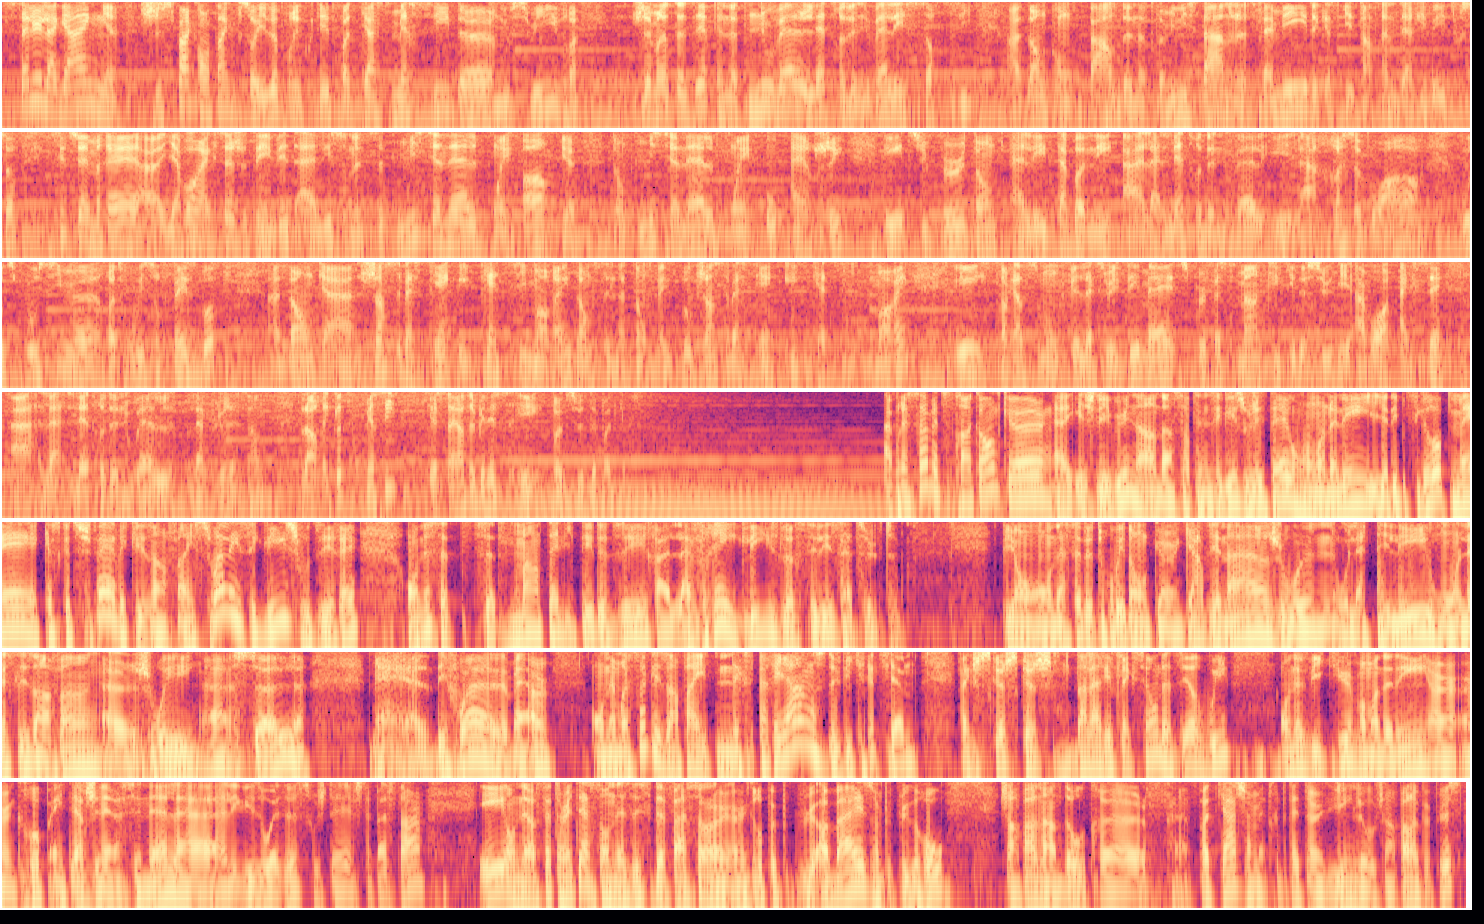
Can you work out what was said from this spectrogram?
Salut la gang! Je suis super content que vous soyez là pour écouter le podcast. Merci de nous suivre. J'aimerais te dire que notre nouvelle lettre de nouvelles est sortie. Euh, donc, on parle de notre ministère, de notre famille, de ce qui est en train d'arriver et tout ça. Si tu aimerais euh, y avoir accès, je t'invite à aller sur notre site missionnel.org, donc missionnel.org, et tu peux donc aller t'abonner à la lettre de nouvelles et la recevoir. Ou tu peux aussi me retrouver sur Facebook, euh, donc à Jean-Sébastien et Cathy Morin. Donc, c'est notre nom Facebook, Jean-Sébastien et Cathy Morin. Et si tu regardes sur mon fil d'actualité, mais tu peux facilement cliquer dessus et avoir accès à la lettre de nouvelles la plus récente. Alors écoute, merci, que le Seigneur te bénisse et bonne suite de podcast. Après ça, mais tu te rends compte que, euh, et je l'ai vu dans, certaines églises où j'étais, où à un moment donné, il y a des petits groupes, mais qu'est-ce que tu fais avec les enfants? Et souvent, les églises, je vous dirais, on a cette, cette mentalité de dire, euh, la vraie église, là, c'est les adultes puis on, essaie de trouver donc un gardiennage ou, la télé où on laisse les enfants euh, jouer euh, seuls. Mais euh, des fois, ben un, on aimerait ça que les enfants aient une expérience de vie chrétienne. Fait que, ce que, ce que dans la réflexion de dire, oui, on a vécu à un moment donné un, groupe intergénérationnel à, l'Église Oasis où j'étais pasteur, et on a fait un test. On a décidé de faire ça un, un groupe un peu plus obèse, un peu plus gros. J'en parle dans d'autres podcasts. J'en mettrai peut-être un lien là où j'en parle un peu plus.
